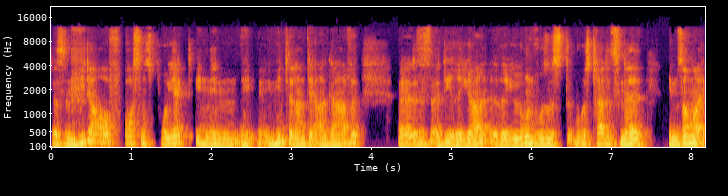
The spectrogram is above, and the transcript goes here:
das ist ein Wiederaufforstungsprojekt in den, im Hinterland der Algarve. Äh, das ist äh, die Region, wo es, wo es traditionell im Sommer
